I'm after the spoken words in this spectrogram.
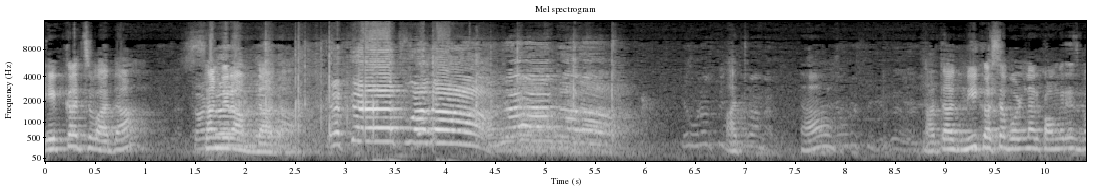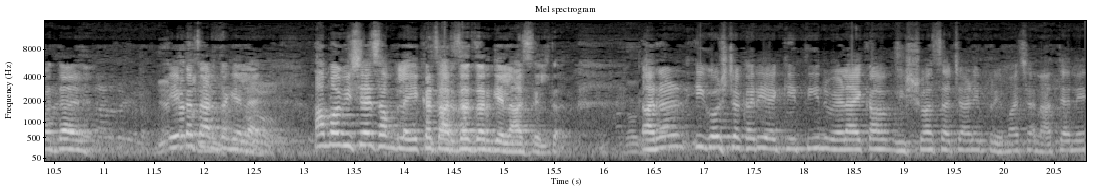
एकच वादा संग्राम दादा. एकच वादा! आता हा? आता मी कसं बोलणार काँग्रेस बद्दल एकच अर्ज गेलाय. हा मग विषय संपला. एकच अर्ज जर गेला असेल तर. कारण ही गोष्ट खरी आहे की तीन वेळा एका विश्वासाच्या आणि प्रेमाच्या नात्याने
